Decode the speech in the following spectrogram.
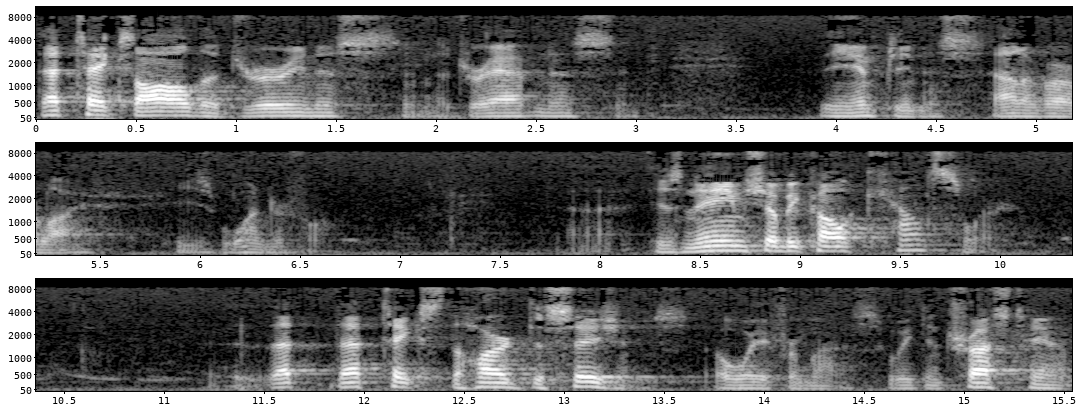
That takes all the dreariness and the drabness and the emptiness out of our life. He's wonderful. Uh, his name shall be called Counselor. That, that takes the hard decisions away from us. We can trust Him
